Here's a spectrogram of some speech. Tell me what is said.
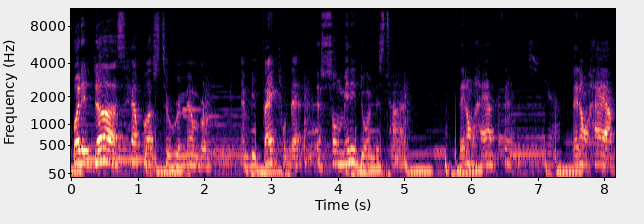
but it does help us to remember and be thankful that there's so many during this time. They don't have things. Yeah. They don't have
